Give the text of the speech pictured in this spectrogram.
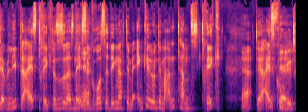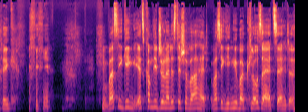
Der beliebte Eistrick. Das ist so das nächste Ja. große Ding nach dem Enkel- und dem Antanztrick. Ja. Der Eiskugeltrick. Ja. Was sie gegen, jetzt kommt die journalistische Wahrheit, was sie gegenüber Closer erzählte.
